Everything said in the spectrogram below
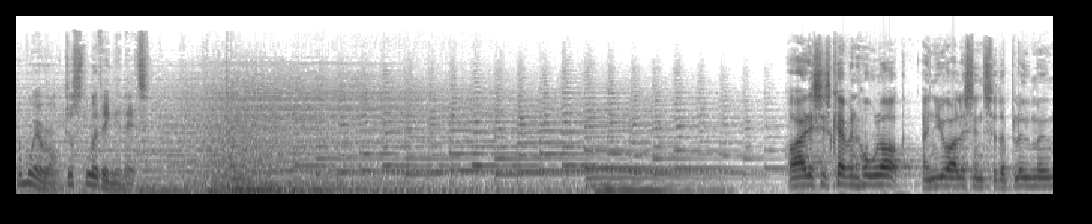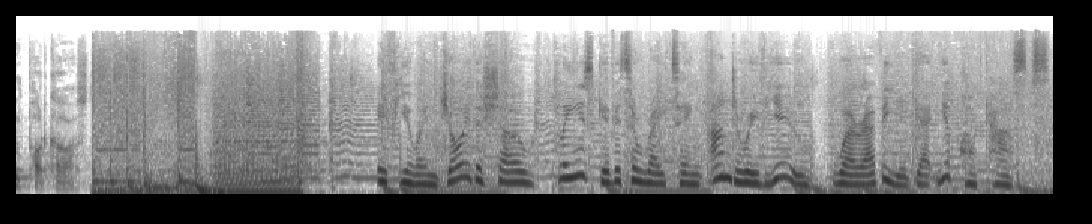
and we're all just living in it. Hi, this is Kevin Horlock, and you are listening to the Blue Moon Podcast. If you enjoy the show, please give it a rating and a review wherever you get your podcasts.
